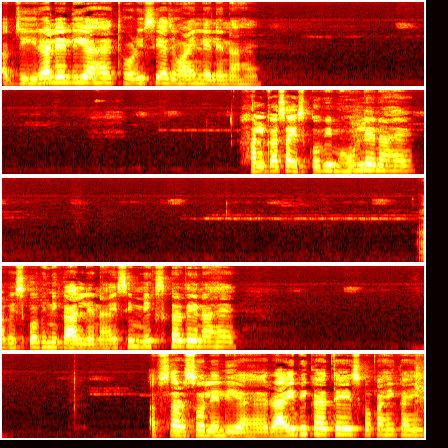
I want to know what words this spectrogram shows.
अब जीरा ले लिया है, थोड़ी सी अजवाइन ले लेना है। हल्का सा इसको भी भून लेना है। अब इसको भी निकाल लेना है, इसी मिक्स कर देना है। अब सरसों ले लिया है, राई भी कहते हैं इसको कहीं कहीं।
